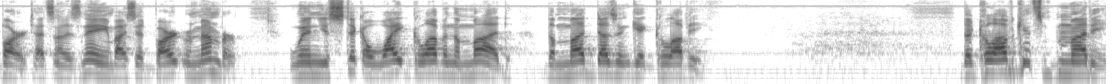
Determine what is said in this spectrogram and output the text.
Bart, that's not his name, but I said, Bart, remember, when you stick a white glove in the mud, the mud doesn't get glovy. The glove gets muddy.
